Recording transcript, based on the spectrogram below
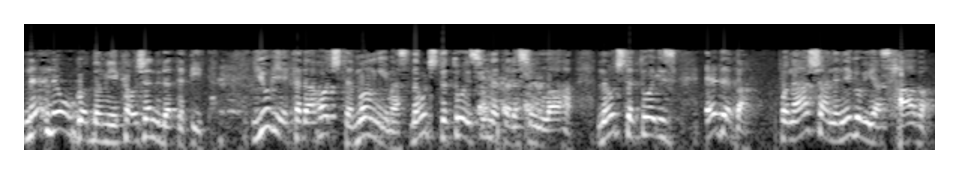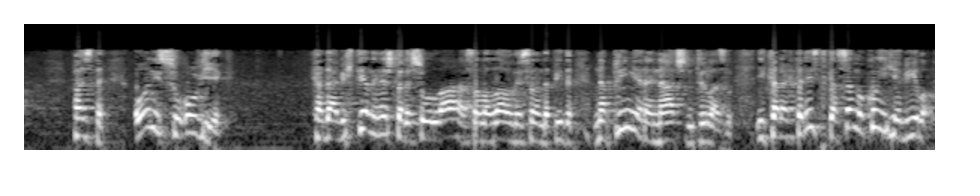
ne, neugodno mi je kao ženi da te pita. I uvijek kada hoćete, molim vas, naučite to iz sunneta Resulullaha. Naučite to iz edeba, ponašanja njegovih ashaba. Pazite, oni su uvijek kada bi htjeli nešto Resulullah sallallahu alaihi sallam da pita, na primjeren način prilazili. I karakteristika samo kojih je bilo,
